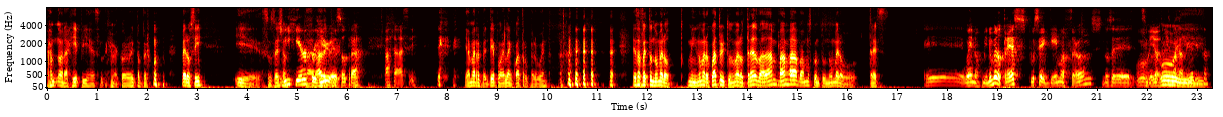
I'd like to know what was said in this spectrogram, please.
I'm not a hippie, es lo que me acuerdo ahorita, pero, pero sí. Y Succession. We here for you es otra. Ajá, sí. Ya me arrepentí de ponerla en cuatro, pero bueno. Esa fue tu número, mi número cuatro y tu número tres, Badam. Bamba, vamos con tu número tres. Eh, bueno, mi número tres puse Game of Thrones. No sé si yo, más arriba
